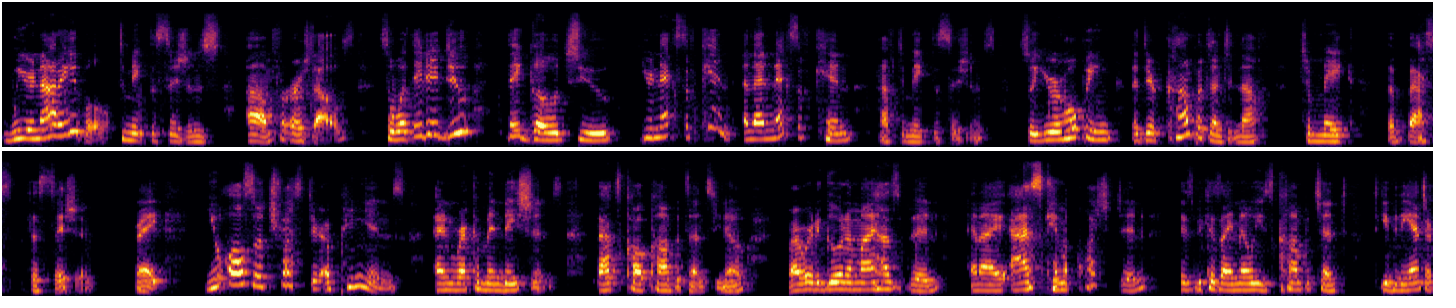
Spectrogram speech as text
we are not able to make decisions um, for ourselves. So what they did do, they go to your next of kin, and that next of kin have to make decisions. So you're hoping that they're competent enough to make the best decision, right? You also trust their opinions and recommendations. That's called competence. You know, if I were to go to my husband and I ask him a question, is because I know he's competent to give me the answer.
